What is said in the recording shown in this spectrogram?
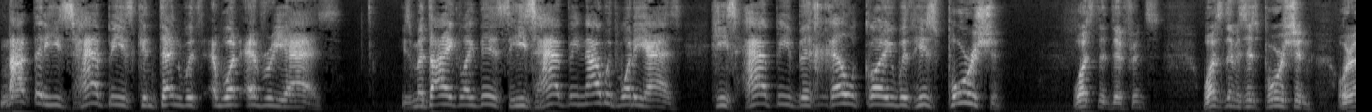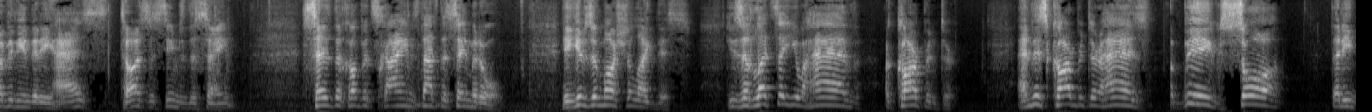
Not that he's happy, he's content with whatever he has. He's medayik like this. He's happy not with what he has. He's happy bechelkoi with his portion. What's the difference? What's the Is his portion or everything that he has? To us, it seems the same. Says the Chofetz Chaim, it's not the same at all. He gives a marshal like this. He said, let's say you have a carpenter and this carpenter has a big saw that he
